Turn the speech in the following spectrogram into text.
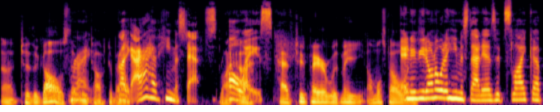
uh, to the gauze that right. we talked about. Like I have hemostats right. always. I have two pair with me almost always. And if you don't know what a hemostat is, it's like a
